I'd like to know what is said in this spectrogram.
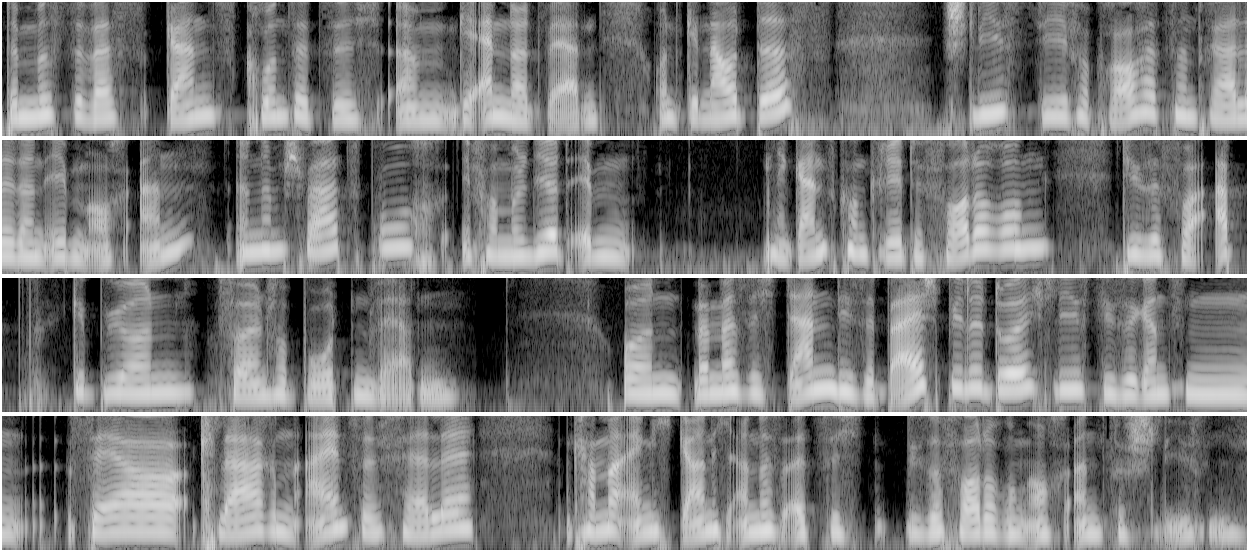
da müsste was ganz grundsätzlich ähm, geändert werden. Und genau das schließt die Verbraucherzentrale dann eben auch an in einem Schwarzbuch. Formuliert eben eine ganz konkrete Forderung. Diese Vorabgebühren sollen verboten werden. Und wenn man sich dann diese Beispiele durchliest, diese ganzen sehr klaren Einzelfälle, kann man eigentlich gar nicht anders, als sich dieser Forderung auch anzuschließen.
